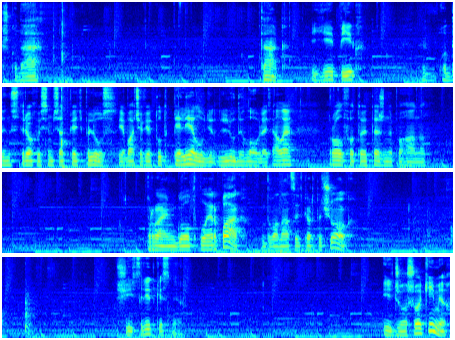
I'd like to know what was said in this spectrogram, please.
шкода. Так, є пік. Один з трьох 85 Я бачив, як тут пеле люди, ловлять, але Ролфо той теж непогано. Prime Gold Player Pack. 12 карточок. 6 рідкісні. І Джошуа Кіміх.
